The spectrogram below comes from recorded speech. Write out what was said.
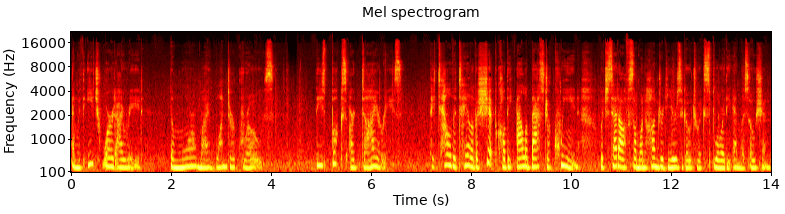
And with each word I read, the more my wonder grows. These books are diaries. They tell the tale of a ship called the Alabaster Queen, which set off some 100 years ago to explore the endless ocean.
